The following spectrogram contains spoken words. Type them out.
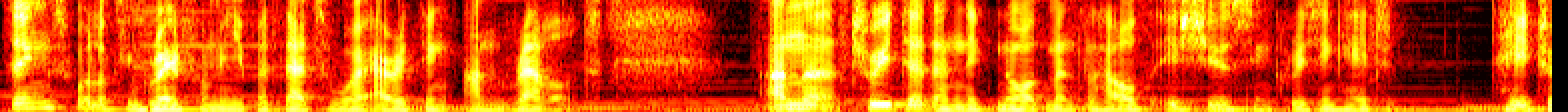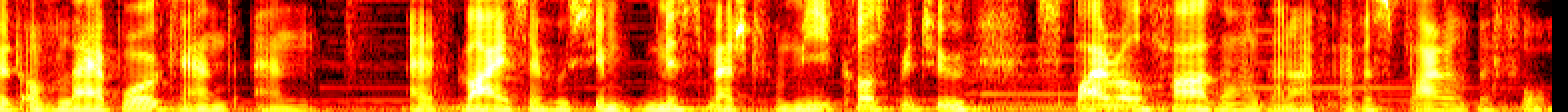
Things were looking great for me, but that's where everything unraveled. Untreated and ignored mental health issues, increasing hatred, hatred of lab work, and an advisor who seemed mismatched for me caused me to spiral harder than I've ever spiraled before.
